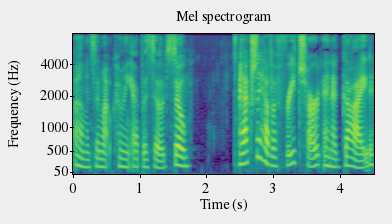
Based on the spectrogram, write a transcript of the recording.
um, in some upcoming episodes. So I actually have a free chart and a guide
